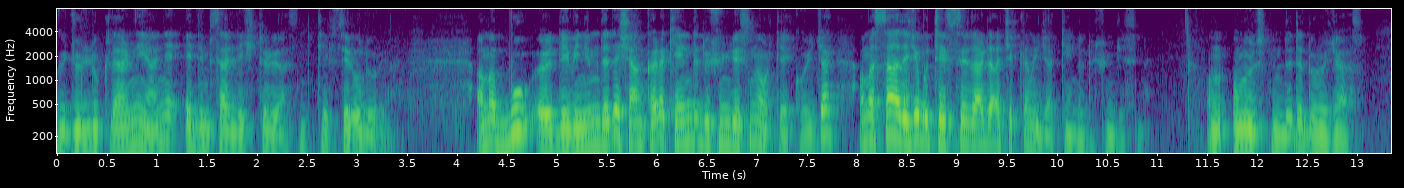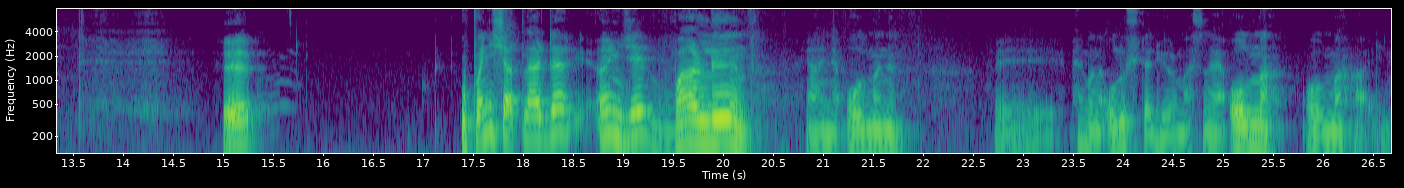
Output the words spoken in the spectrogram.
Gücüllüklerini yani edimselleştiriyor aslında. Tefsir odur yani. Ama bu e, devinimde de Şankara kendi düşüncesini ortaya koyacak. Ama sadece bu tefsirlerde açıklamayacak kendi düşüncesini. Onun üstünde de duracağız. Ee, Upanishadlarda önce varlığın yani olmanın, e, ben buna oluş da diyorum aslında. Yani olma, olma halinin,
